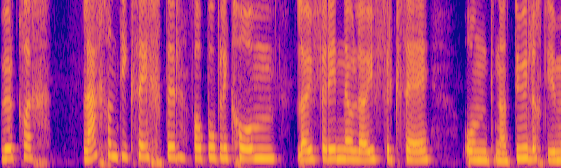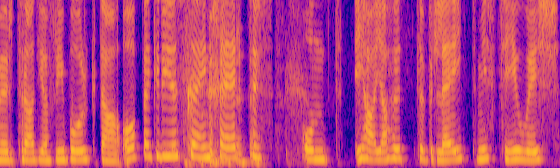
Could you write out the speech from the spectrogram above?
wirklich lächelnde Gesichter vom Publikum, Läuferinnen und Läufer sehen. Und natürlich begrüßen wir die Radio Freiburg da auch begrüßen in Kerzers. und ich habe ja heute überlegt, mein Ziel ist,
